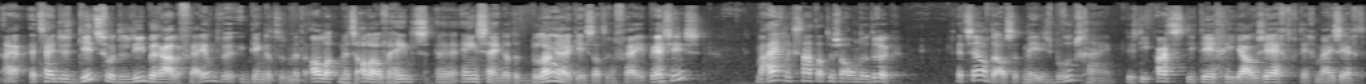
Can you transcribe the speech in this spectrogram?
Nou ja, het zijn dus dit soort liberale vrijheden. Want we, ik denk dat we het met, alle, met z'n allen over uh, eens zijn dat het belangrijk is dat er een vrije pers is. Maar eigenlijk staat dat dus al onder druk. Hetzelfde als het medisch beroepsgeheim. Dus die arts die tegen jou zegt, of tegen mij zegt,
